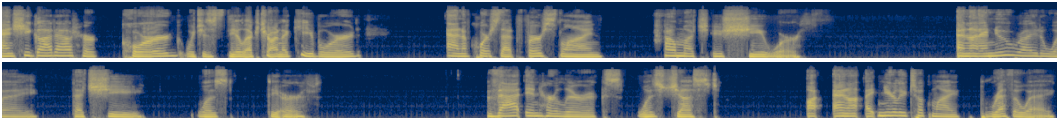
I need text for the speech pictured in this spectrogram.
And she got out her Korg, which is the electronic keyboard. And of course, that first line, how much is she worth? And I knew right away that she was the earth. That in her lyrics was just, uh, and I, I nearly took my breath away.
